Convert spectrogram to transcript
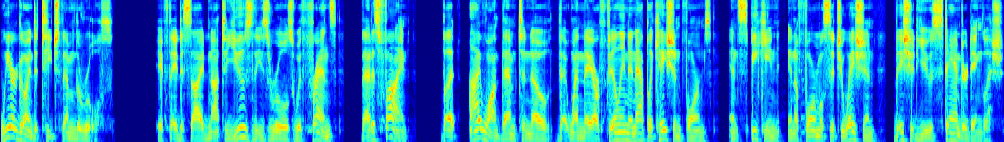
We are going to teach them the rules. If they decide not to use these rules with friends, that is fine. But I want them to know that when they are filling in application forms and speaking in a formal situation, they should use standard English.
